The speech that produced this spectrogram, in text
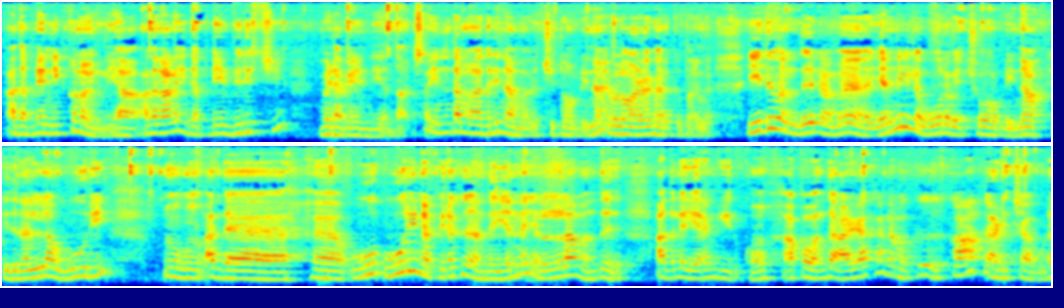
அது அப்படியே நிற்கணும் இல்லையா? அதனால் இதை அப்படியே விரித்து விட வேண்டியது தான் ஸோ இந்த மாதிரி நாம் வச்சுட்டோம் அப்படின்னா எவ்வளோ அழகாக இருக்குது பாருங்கள் இது வந்து நாம் எண்ணெயில் ஊற வச்சோம் அப்படின்னா இது நல்லா ஊறி அந்த ஊ- ஊறின பிறகு அந்த எண்ணெய் எல்லாம் வந்து அதில் இறங்கி இருக்கும். அப்போ வந்து அழகாக நமக்கு காற்று அடித்தா கூட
